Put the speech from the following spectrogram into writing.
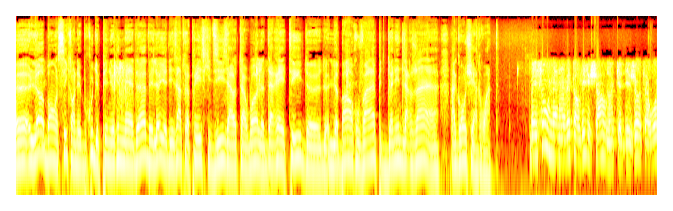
là, bon, on sait qu'on a beaucoup de pénurie de main d'œuvre et là, il y a des entreprises qui disent à Ottawa d'arrêter de, le bar ouvert puis de donner de l'argent à gauche et à droite. Ben ça, on en avait parlé, Richard, là, que déjà Ottawa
